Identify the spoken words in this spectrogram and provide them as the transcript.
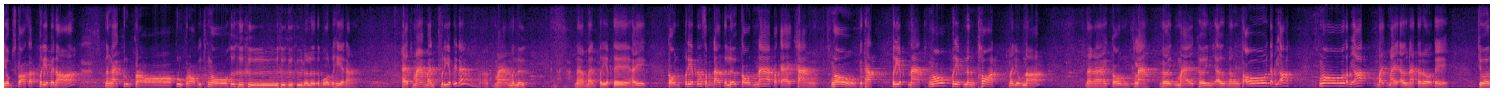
ញោមស្គាល់សត្វព្រាបឯណោះហ្នឹងហើយគ្រុកក្រគ្រុកក្រវាធ្ងោហឺហឺហឺហឺហឺហឺនៅលើតបូលវិហារហ្នឹង ហើយអាត្មាមិនមែនព្រាបទេណាអាត្មាមនុស្សណាមិនមែនព្រាបទេហើយកូនព្រាបហ្នឹងសំដៅទៅលើកូនណាបកែខាងធ្ងោគេថាព្រាបណាធ្ងោព្រាបនឹងធាត់ណាយមណោះហ្នឹងហើយកូនខ្លះឃើញម៉ែឃើញឪនឹងត្អូយតែពីអត់ធ្ងោតែពីអត់បាច់ម៉ែឪណាទៅរកទេជួន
